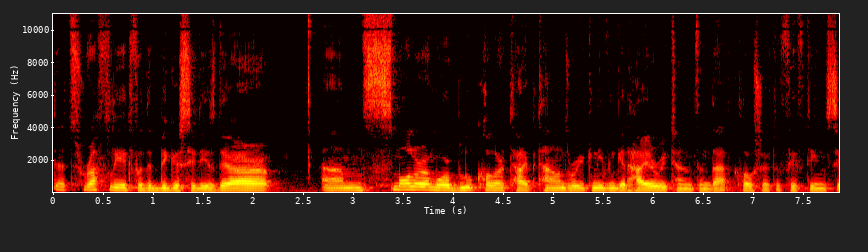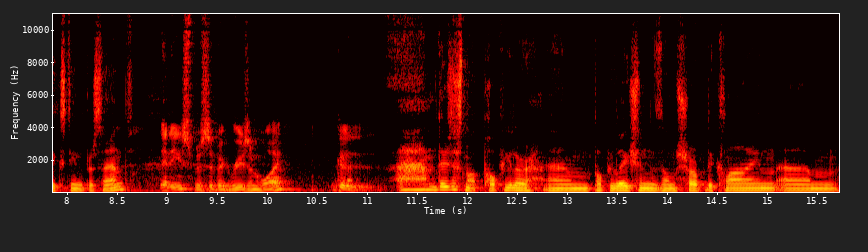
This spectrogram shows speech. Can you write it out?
that's roughly it for the bigger cities. There are um, smaller, more blue collar type towns where you can even get higher returns than that, closer to 15, 16%. Any specific reason why? Um, they're just not popular. Um, population is on sharp decline. Um,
